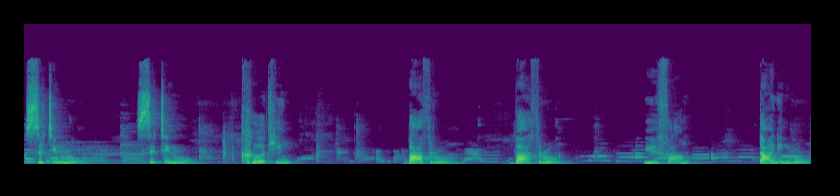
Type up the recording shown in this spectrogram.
sitting room, sitting room，客厅，bathroom, bathroom，浴房，dining room。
